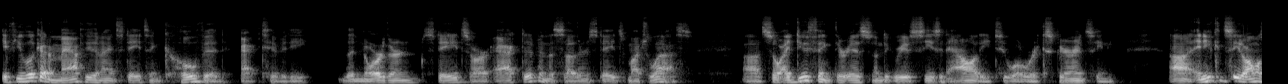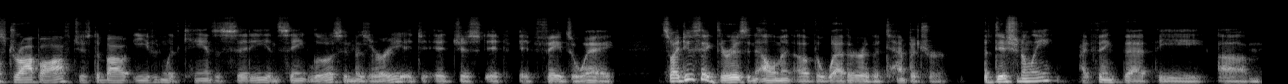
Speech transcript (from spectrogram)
if you look at a map of the United States and COVID activity, the northern states are active and the southern states much less. Uh, so I do think there is some degree of seasonality to what we're experiencing. Uh, and you can see it almost drop off just about even with Kansas City and St. Louis and Missouri. It, it just it it fades away. So I do think there is an element of the weather or the temperature. Additionally, I think that the um,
